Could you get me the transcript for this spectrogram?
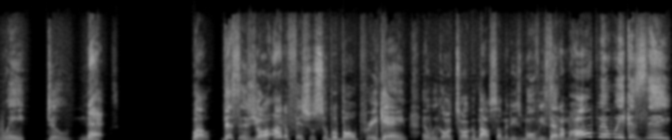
we do next? Well, this is your unofficial Super Bowl pregame, and we're going to talk about some of these movies that I'm hoping we can see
